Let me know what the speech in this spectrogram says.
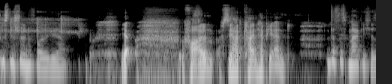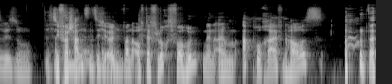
Ist eine schöne Folge, ja. Ja, vor allem, sie hat kein Happy End. Das ist, mag ich ja sowieso. Das Sie verschanzen sich irgendwann auf der Flucht vor Hunden in einem abbruchreifen Haus und dann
